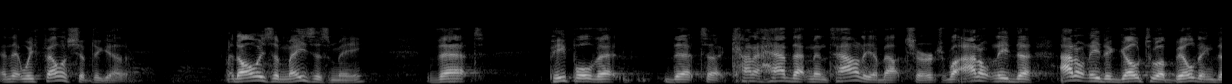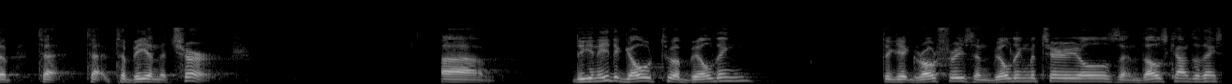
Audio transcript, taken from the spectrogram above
and that we fellowship together. It always amazes me that people that that uh, kind of have that mentality about church. Well, I don't need to. I don't need to go to a building to to to, to be in the church. Uh, do you need to go to a building to get groceries and building materials and those kinds of things?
